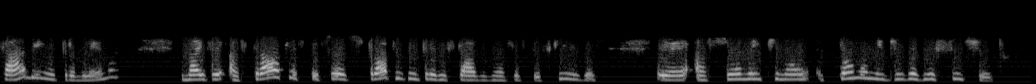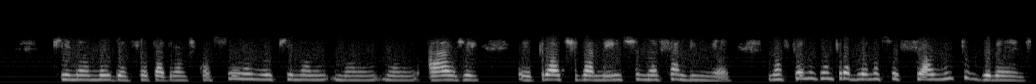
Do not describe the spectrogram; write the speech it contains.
sabem o problema, mas eh, as próprias pessoas, os próprios entrevistados nessas pesquisas, é, assumem que não tomam medidas nesse sentido, que não mudam seu padrão de consumo, que não, não, não agem é, proativamente nessa linha. Nós temos um problema social muito grande,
